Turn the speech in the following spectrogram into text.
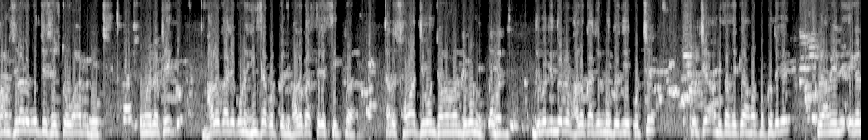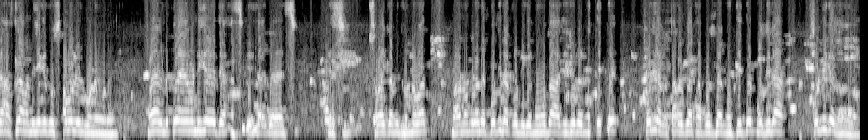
কাউন্সিলরও বলছি, শ্রেষ্ঠ ওয়ার্ডও বলছি। এবং এটা ঠিক ভালো কাজে কোনো হিংসা করতে নেই, ভালো কাজ থেকে শিখতে হয়। তাহলে সমাজ জীবন, জনগণ জীবন দীর্ঘদিন ধরে ভালো কাজের মধ্যে দিয়ে করছে করছে। আমি তাদেরকে আমার পক্ষ থেকে, আমি এখানে আসলাম নিজেকে খুব সাবলীল মনে মনে হয় নিজের আসছি আসছি। সবাইকে আমি ধন্যবাদ। ওয়ার্ডের প্রতিটা কর্মীকে মমতা আজিজুলের নেতৃত্বে প্রতিটা তারকা তাপসদার নেতৃত্বে প্রতিটা কর্মীকে ধন্যবাদ।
